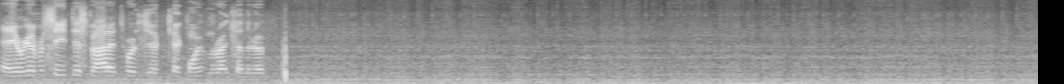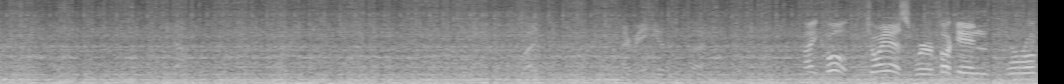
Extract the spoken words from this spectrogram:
Hey, we're gonna proceed dismounted towards the checkpoint on the right side of the road. My radio's Alright, cool. Join us. We're fucking we're ro-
